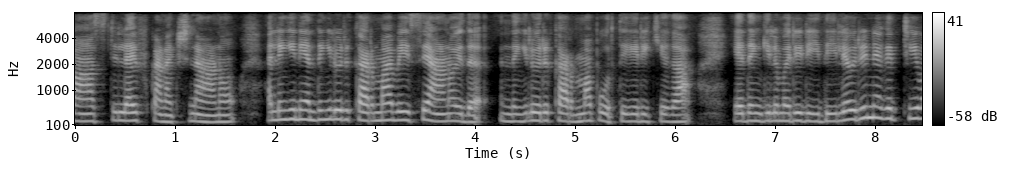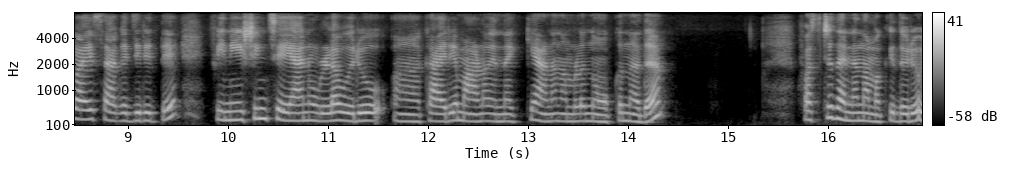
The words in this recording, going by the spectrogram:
പാസ്റ്റ് ലൈഫ് കണക്ഷൻ ആണോ? അല്ലെങ്കിൽ ഇനി എന്തെങ്കിലും ഒരു കർമ്മ ബേസ് ആണോ ഇത്? എന്തെങ്കിലും ഒരു കർമ്മ പൂർത്തീകരിക്കുക. ഏതെങ്കിലും ഒരു രീതിയിൽ ഒരു നെഗറ്റീവായ സാഹചര്യത്തെ ഫിനിഷിങ് ചെയ്യാനുള്ള ഒരു കാര്യമാണോ എന്നൊക്കെയാണ് നമ്മൾ നോക്കുന്നത്. ഫസ്റ്റ് തന്നെ നമുക്കിതൊരു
